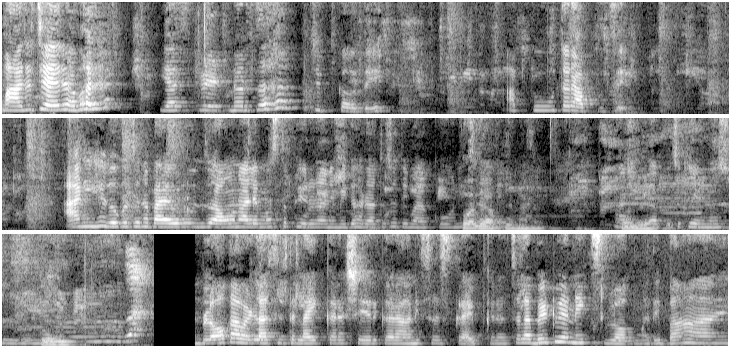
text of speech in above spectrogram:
माझ्या चेहऱ्यावर या स्ट्रेटनरचं चिपकवते आपू तर आपूच. आहे आणि हे दोघं जण बाहेरून जाऊन आले मस्त फिरून आणि मी घरातच होती मला कोणी आणि आपूचं खेळणं सुरू ब्लॉग आवडला असेल तर लाईक करा शेअर करा आणि सबस्क्राईब करा. चला भेटूया नेक्स्ट ब्लॉगमध्ये. बाय.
